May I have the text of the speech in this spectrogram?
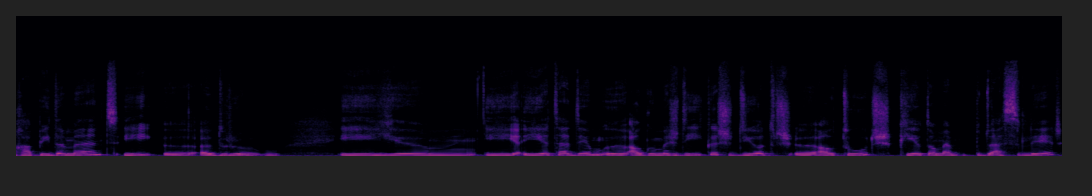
rapidamente e adorou-o. E, um, e, e, até deu uh, algumas dicas de outros uh, autores que eu também pudesse ler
